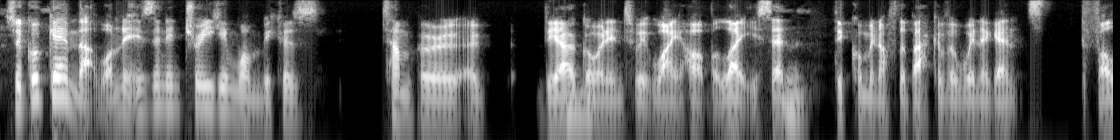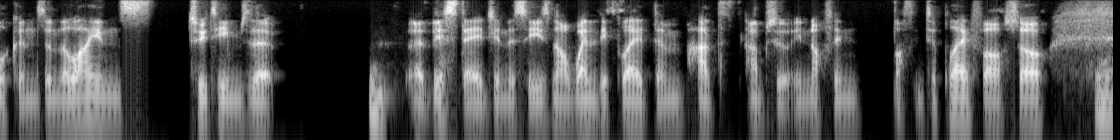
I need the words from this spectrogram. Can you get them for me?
It's a good game that one. It is an intriguing one because Tampa are, they are mm. going into it white hot, but like you said, mm. they're coming off the back of a win against the Falcons and the Lions, two teams that mm. at this stage in the season or when they played them had absolutely nothing nothing to play for. So yeah.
